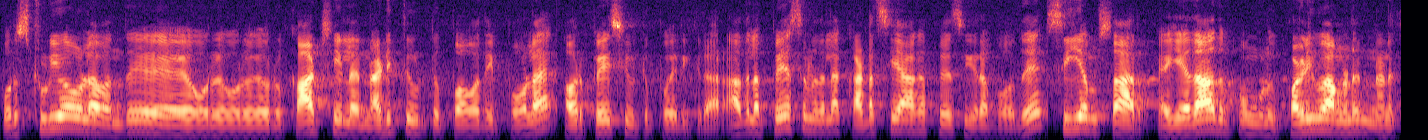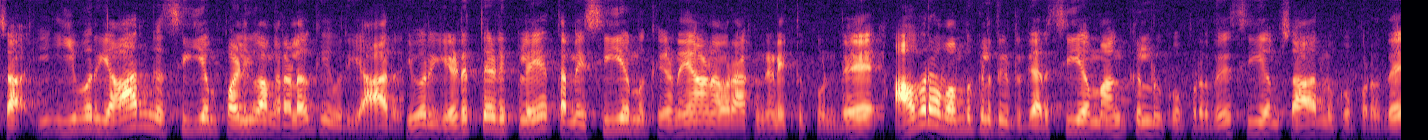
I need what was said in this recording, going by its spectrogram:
ஒரு ஸ்டுடியோவில் வந்து ஒரு ஒரு ஒரு காட்சியில் நடித்து விட்டு போவதைப் போல அவர் பேசிவிட்டு போயிருக்கிறார். அதில் பேசுனதுல கடைசியாக பேசுகிற போது சிஎம் சார் ஏதாவது உங்களுக்கு பழி வாங்கணும்னு நினைச்சா இவர் யாருங்க சிஎம் பழி வாங்குற அளவுக்கு இவர் யாரு? இவர் எடுத்தெடுப்பிலேயே தன்னை சிஎம்முக்கு இணையானவராக நினைத்து கொண்டு அவரை வம்புக்கு இழுத்துக்கிட்டு இருக்காரு. சிஎம் அங்கிள்னு கூப்பிடுறது சிஎம் சார்னு கூப்பிடுறது.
